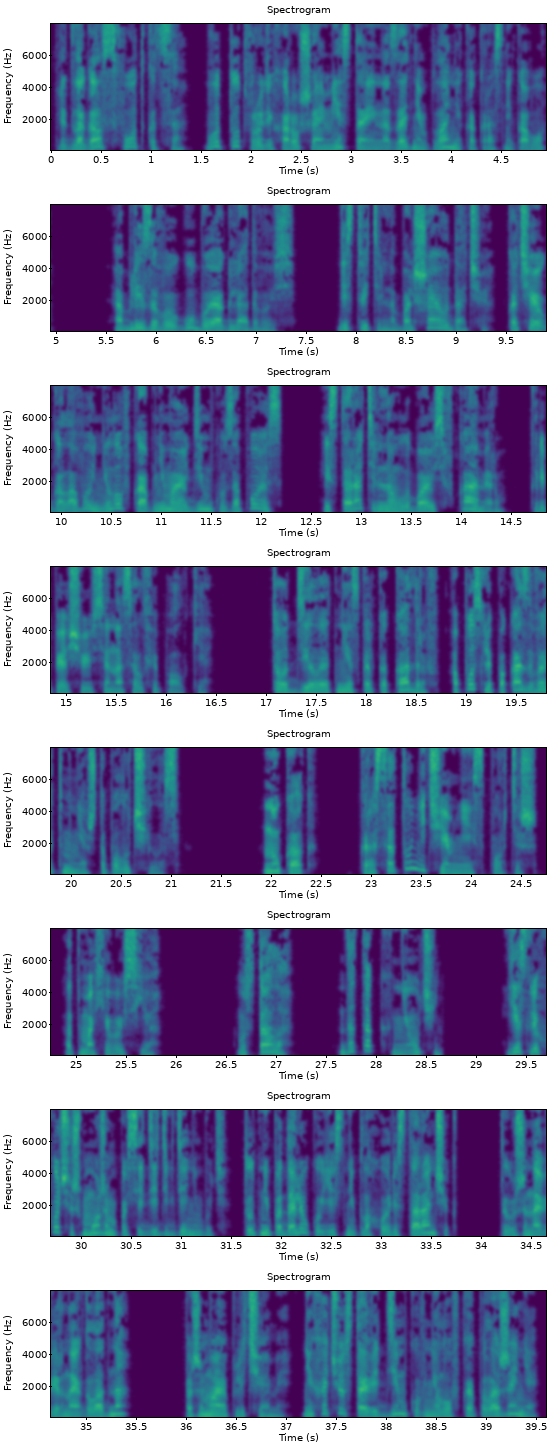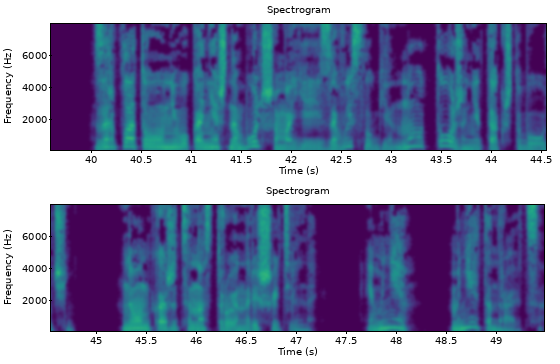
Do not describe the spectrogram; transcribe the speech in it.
«Предлагал сфоткаться. Вот тут вроде хорошее место, и на заднем плане как раз никого». Облизываю губы и оглядываюсь. Действительно, большая удача. Качаю головой, неловко обнимаю Димку за пояс и старательно улыбаюсь в камеру, крепящуюся на селфи-палке. Тот делает несколько кадров, а после показывает мне, что получилось. «Ну как? Красоту ничем не испортишь», — отмахиваюсь я. «Устала?» «Да так, не очень. Если хочешь, можем посидеть где-нибудь. Тут неподалеку есть неплохой ресторанчик. Ты уже, наверное, голодна?» Пожимаю плечами. Не хочу ставить Димку в неловкое положение. Зарплата у него, конечно, больше моей из-за выслуги, но тоже не так, чтобы очень. Но он, кажется, настроен решительно. И мне, мне это нравится.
